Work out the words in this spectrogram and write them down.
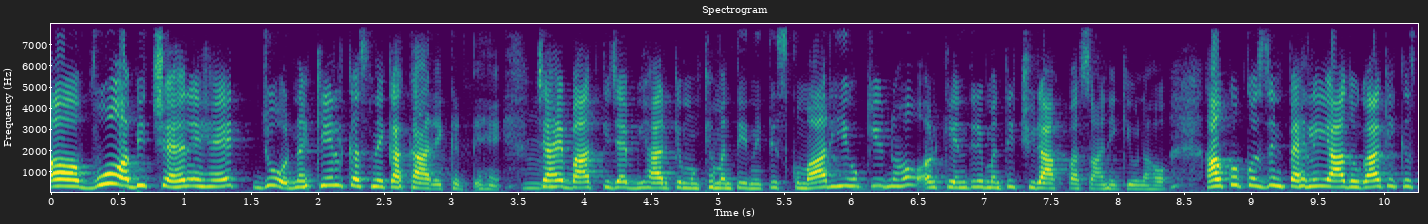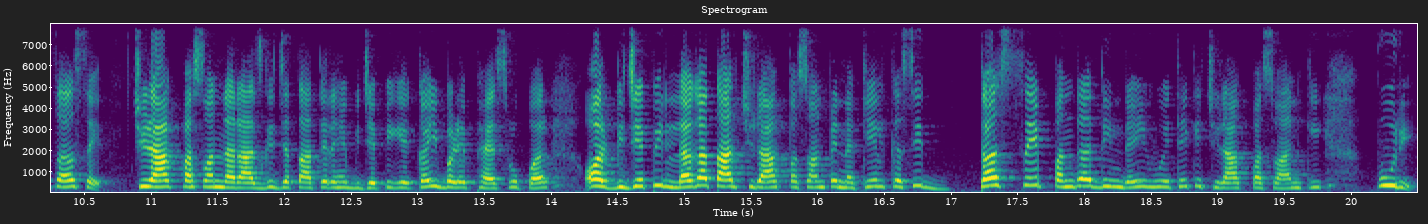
वो अभी चेहरे हैं जो नकेल कसने का कार्य करते हैं। हम्म। चाहे बात की जाए बिहार के मुख्यमंत्री नीतीश कुमार ही हो क्यों ना हो और केंद्रीय मंत्री चिराग पासवान ही क्यों ना हो। आपको कुछ दिन पहले याद होगा कि किस तरह से चिराग पासवान नाराज़गी जताते रहे बीजेपी के कई बड़े फैसलों पर और बीजेपी लगातार चिराग पासवान पर नकेल कसी। दस से पंद्रह दिन नहीं हुए थे कि चिराग पासवान की पूरी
